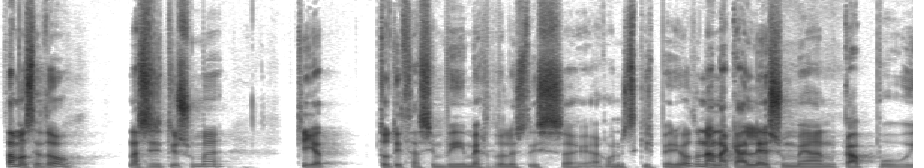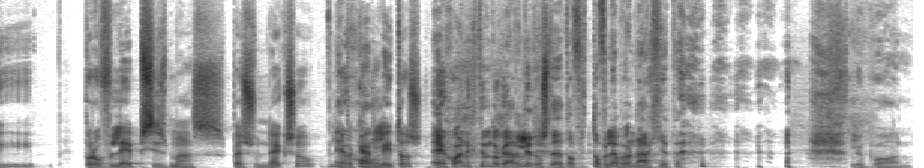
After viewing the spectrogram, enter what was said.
Θα είμαστε εδώ να συζητήσουμε και για το τι θα συμβεί μέχρι το τέλος της ε, αγωνιστικής περίοδου. Να ανακαλέσουμε αν κάπου οι προβλέψεις μας πέσουν έξω. Βλέπω Καρλίτος. Έχω ανοιχτεί με τον Καρλίτος. Το, το βλέπω να έρχεται. λοιπόν.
